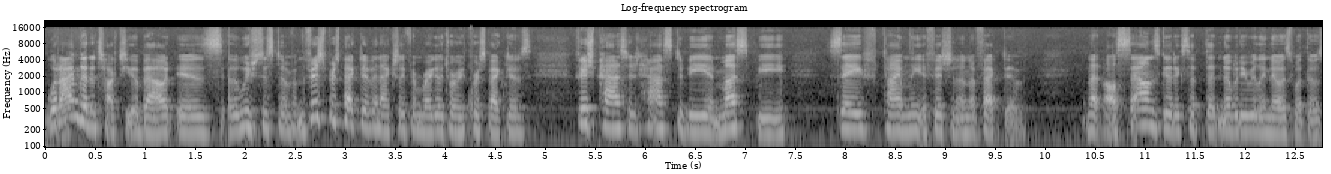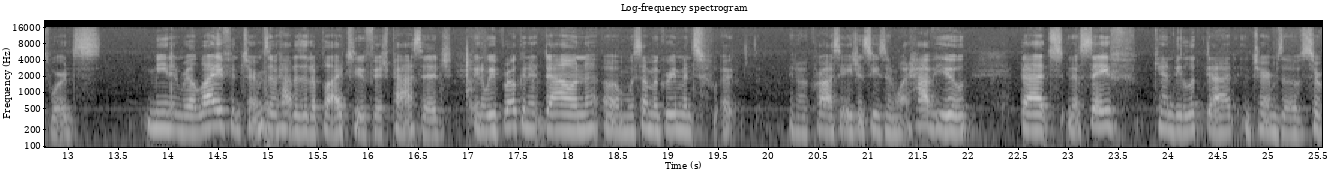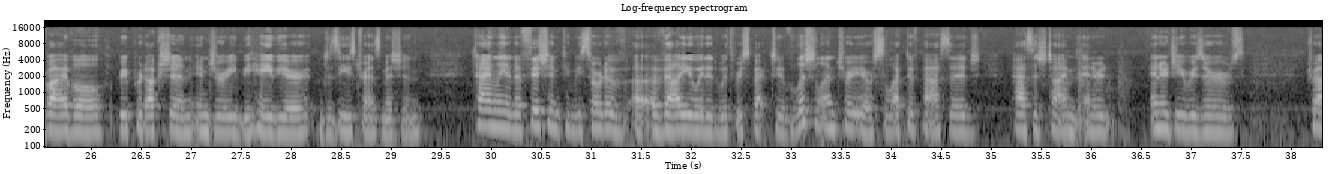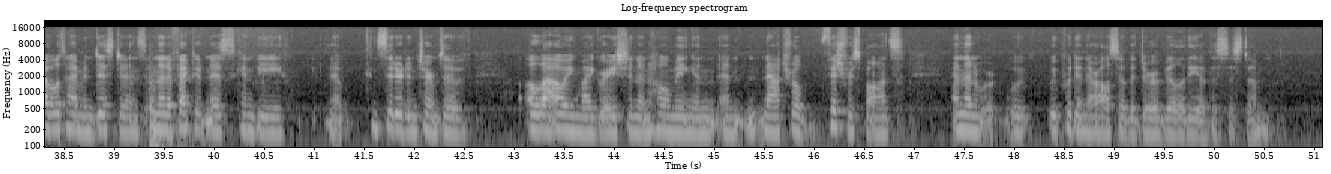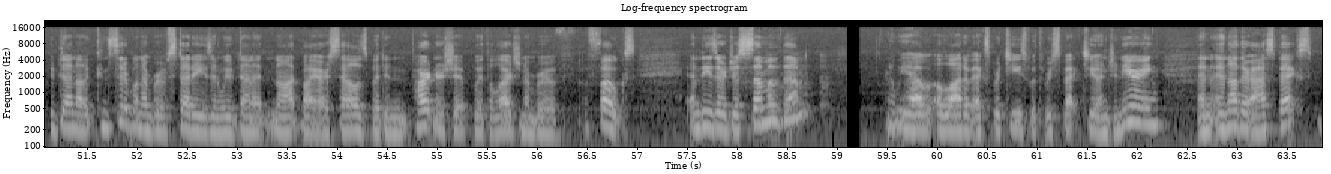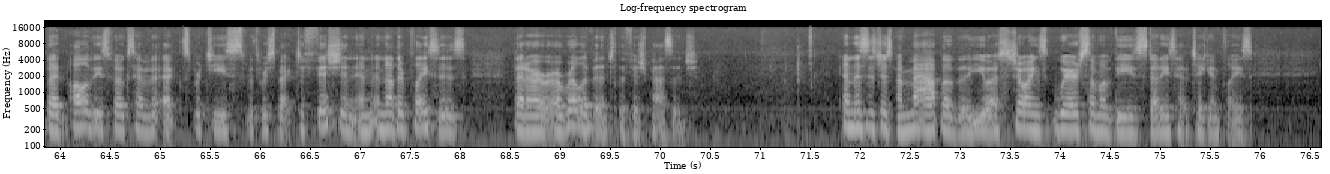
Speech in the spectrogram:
What I'm going to talk to you about is the Whooshh system from the fish perspective and actually from regulatory perspectives. Fish passage has to be and must be safe, timely, efficient, and effective. And that all sounds good, except that nobody really knows what those words mean in real life in terms of how does it apply to fish passage. You know, we've broken it down um, with some agreements, uh, you know, across agencies and what have you, that you know, safe can be looked at in terms of survival, reproduction, injury, behavior, disease transmission. Timely and efficient can be sort of uh, evaluated with respect to volitional entry or selective passage, passage times, ener energy reserves, travel time and distance, and then effectiveness can be you know, considered in terms of allowing migration and homing and, and natural fish response. And then we, we put in there also the durability of the system. We've done a considerable number of studies, and we've done it not by ourselves, but in partnership with a large number of folks. And these are just some of them. We have a lot of expertise with respect to engineering and, and other aspects, but all of these folks have expertise with respect to fish and, and, and other places that are, are relevant to the fish passage. And this is just a map of the U.S. showing where some of these studies have taken place.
